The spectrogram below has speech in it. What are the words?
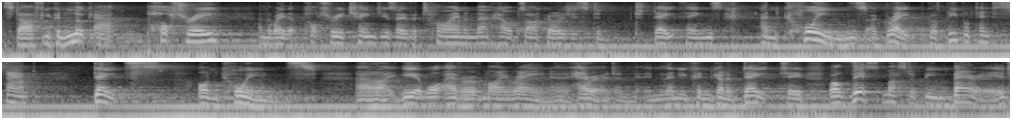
stuff, you can look at pottery and the way that pottery changes over time, and that helps archaeologists to to date things, and coins are great because people tend to stamp dates on coins. Uh, like year whatever of my reign, uh, Herod, and, and then you can kind of date to, well, this must have been buried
